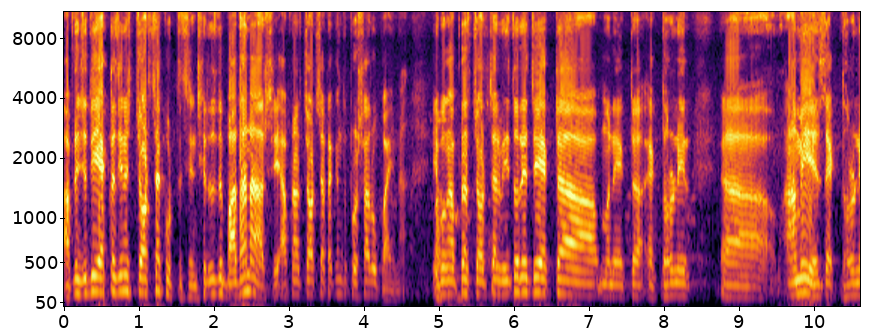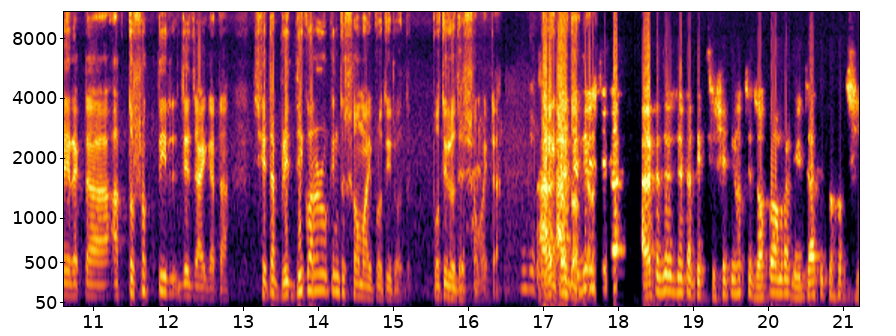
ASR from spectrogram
আপনি যদি একটা জিনিস চর্চা করতেছেন সেটা যদি বাধা না আসে আপনার চর্চাটা কিন্তু প্রসারও পায় না। এবং আপনার চর্চার ভিতরে যে একটা মানে একটা এক ধরনের আমেজ এক ধরনের একটা আত্মশক্তির যে জায়গাটা সেটা বৃদ্ধি করারও কিন্তু সময় প্রতিরোধ প্রতিরোধের সময়টা। আরেকটা জিনিস যেটা আরেকটা জিনিস যেটা দেখছি সেটি হচ্ছে যত আমরা নির্যাতিত হচ্ছি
